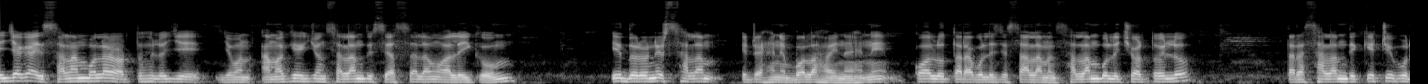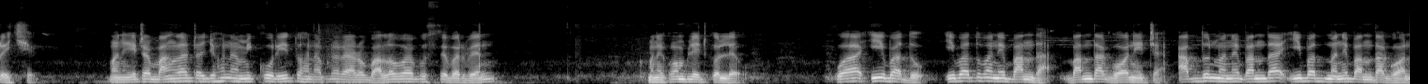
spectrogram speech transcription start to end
এই জায়গায় সালাম বলার অর্থ হলো যে, যেমন আমাকে একজন সালাম দিচ্ছে আসসালামু আলাইকুম। এ ধরনের সালাম এটা এখানে বলা হয় না। এখানে কলও তারা বলেছে সালাম সালাম বলেছে অর্থ হইল তারা সালাম দিয়ে কেটে পড়েছে। মানে এটা বাংলাটা যখন আমি করি, তখন আপনারা আরও ভালোভাবে বুঝতে পারবেন। মানে কমপ্লিট করলে। ওয়া ইবাদু। ইবাদু মানে বান্দা। বান্দাগণ এটা। আব্দুল মানে বান্দা, ইবাদ মানে বান্দাগণ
